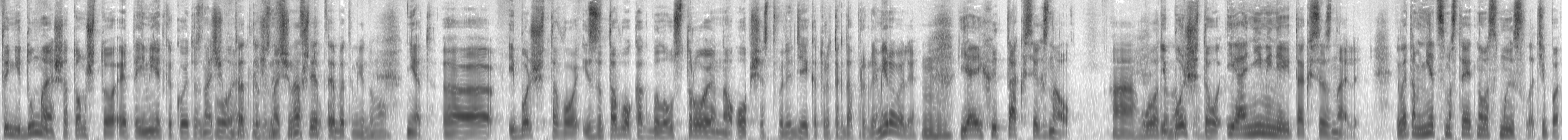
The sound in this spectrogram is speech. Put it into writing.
ты не думаешь о том, что это имеет какое-то значение. Вот, отлично. Значимое 17 лет ты об этом не думал. Нет. Э, и больше того, из-за того, как было устроено общество людей, которые тогда программировали, угу. я их и так всех знал. А, вот и больше что. того, и они меня и так все знали. И в этом нет самостоятельного смысла. Типа,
